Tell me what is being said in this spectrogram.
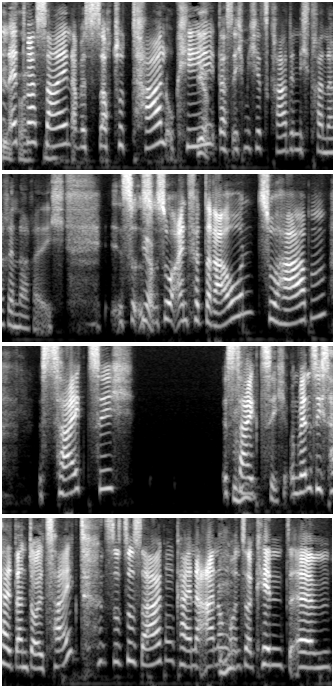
ja, etwas Fall. sein, aber es ist auch total okay, ja. dass ich mich jetzt gerade nicht dran erinnere. Ich, so, so ein Vertrauen zu haben, es zeigt sich, es mhm. zeigt sich. Und wenn es sich halt dann doll zeigt, sozusagen, keine Ahnung, mhm. unser Kind, ähm,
